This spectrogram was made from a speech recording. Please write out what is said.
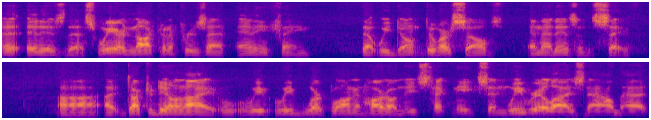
it is this we are not going to present anything that we don't do ourselves and that isn't safe. Uh, Dr. Deal and I, we, we've worked long and hard on these techniques, and we realize now that,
